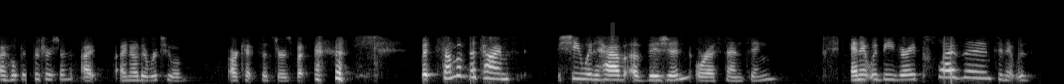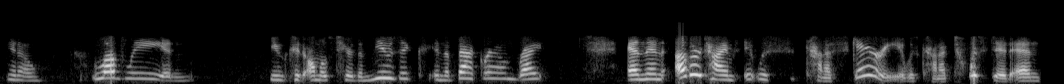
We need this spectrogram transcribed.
I hope it's Patricia. I I know there were two of Arquette sisters, but but some of the times she would have a vision or a sensing, and it would be very pleasant, and it was you know lovely, and you could almost hear the music in the background, right? And then other times it was kind of scary, it was kind of twisted, and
